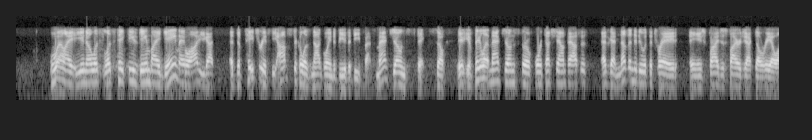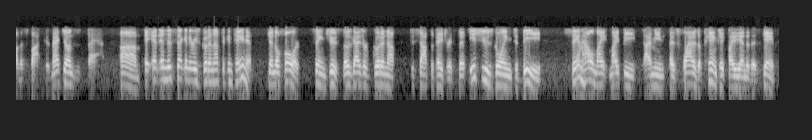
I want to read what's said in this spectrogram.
Well, I, you know, let's let's take these game by game. A lot you got at the Patriots. The obstacle is not going to be the defense. Mac Jones stinks. So if, if they let Mac Jones throw four touchdown passes, that's got nothing to do with the trade, and you should probably just fire Jack Del Rio on the spot because Mac Jones is bad. Um, and, and this secondary is good enough to contain him. Kendall Fuller, St. Juste, those guys are good enough to stop the Patriots. The issue is going to be Sam Howell might might be, I mean, as flat as a pancake by the end of this game.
